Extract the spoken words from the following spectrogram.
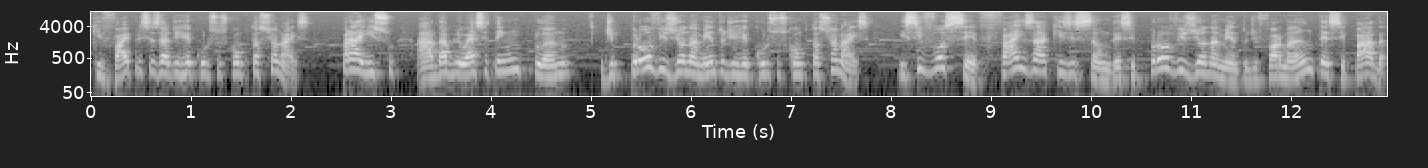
que vai precisar de recursos computacionais. Para isso, a AWS tem um plano de provisionamento de recursos computacionais. E se você faz a aquisição desse provisionamento de forma antecipada,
